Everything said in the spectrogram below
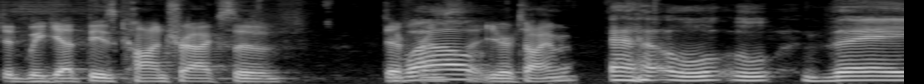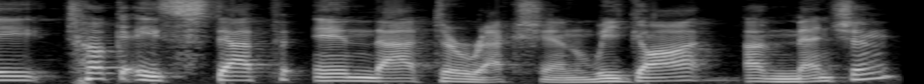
Did we get these contracts of difference well, that you're talking uh, they took a step in that direction. We got a mention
